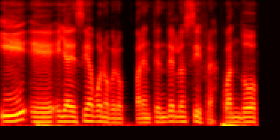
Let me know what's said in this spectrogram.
Y eh, ella decía, bueno, pero para entenderlo en cifras, cuando,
